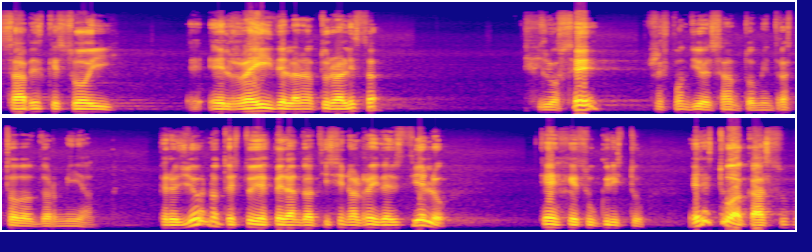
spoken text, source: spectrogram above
¿Sabes que soy eh, el rey de la naturaleza? Sí lo sé, respondió el santo mientras todos dormían. Pero yo no te estoy esperando a ti, sino al rey del cielo, que es Jesucristo. ¿Eres tú acaso?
